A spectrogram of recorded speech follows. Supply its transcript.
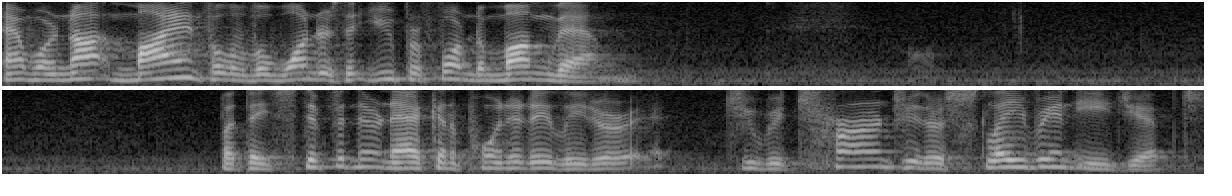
and were not mindful of the wonders that you performed among them. But they stiffened their neck and appointed a leader to return to their slavery in Egypt.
